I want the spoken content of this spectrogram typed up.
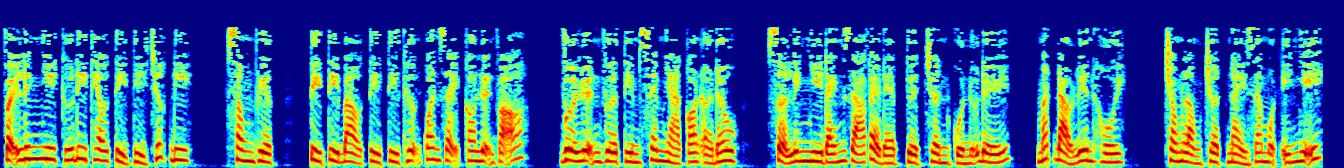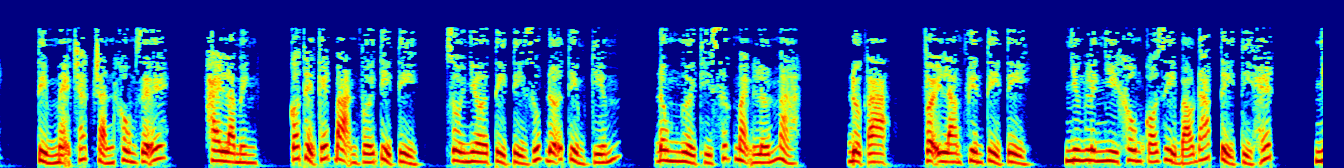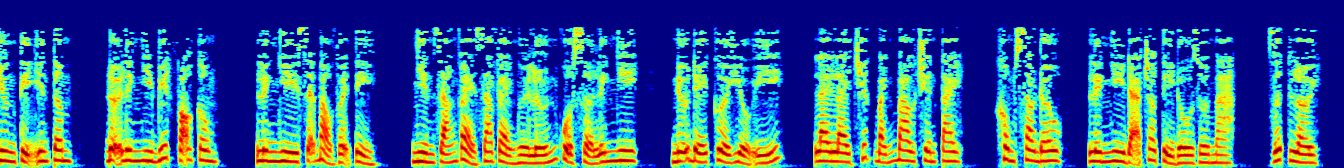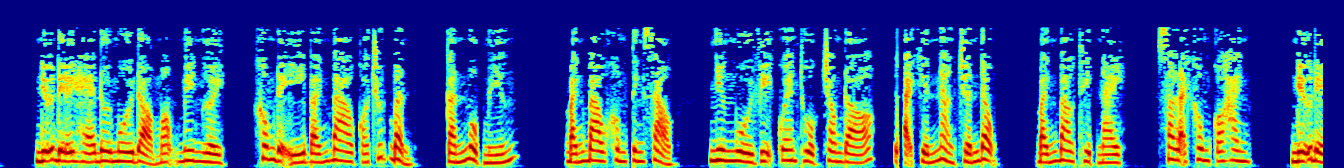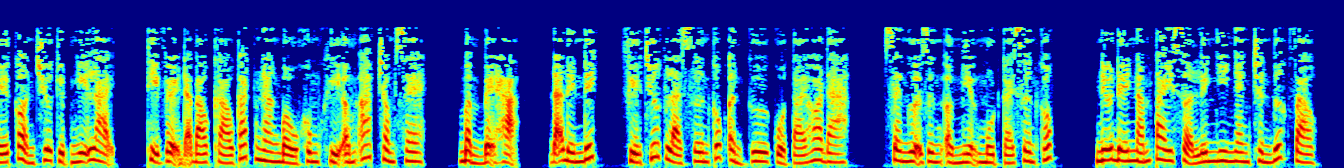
Vậy linh nhi cứ đi theo tỷ tỷ trước đi. Xong việc, tỷ tỷ bảo tỷ tỷ thượng quan dạy con luyện võ vừa luyện vừa tìm xem nhà con ở đâu. Sở linh nhi đánh giá vẻ đẹp tuyệt trần của nữ đế, mắt đảo liên hồi. Trong lòng chợt nảy ra một ý nghĩ, tìm mẹ chắc chắn không dễ. Hay là mình, có thể kết bạn với tỷ tỷ, rồi nhờ tỷ tỷ giúp đỡ tìm kiếm. Đông người thì sức mạnh lớn mà. Được ạ, vậy làm phiền tỷ tỷ. Nhưng linh nhi không có gì báo đáp tỷ tỷ hết. Nhưng tỷ yên tâm, đợi linh nhi biết võ công, linh nhi sẽ bảo vệ tỷ. Nhìn dáng vẻ ra vẻ người lớn của sở linh nhi, nữ đế cười hiểu ý lai lai chiếc bánh bao trên tay. Không sao đâu, linh nhi đã cho tỷ đồ rồi mà. Dứt lời, nữ đế hé đôi môi đỏ mọng mê người, không để ý bánh bao có chút bẩn, cắn một miếng. Bánh bao không tinh xảo, nhưng mùi vị quen thuộc trong đó lại khiến nàng chấn động. Bánh bao thịt này, sao lại không có hanh? Nữ đế còn chưa kịp nghĩ lại, thị vệ đã báo cáo cắt ngang bầu không khí ấm áp trong xe. Bẩm bệ hạ, đã đến đích, phía trước là sơn cốc ẩn cư của tái hoa đa. Xe ngựa dừng ở miệng một cái sơn cốc nữ đế nắm tay sở linh nhi nhanh chân bước vào.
